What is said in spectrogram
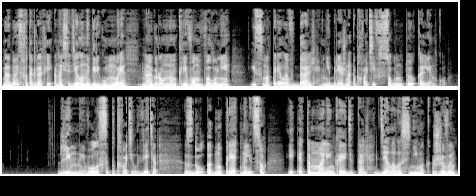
На одной из фотографий она сидела на берегу моря, на огромном кривом валуне и смотрела вдаль, небрежно обхватив согнутую коленку. Длинные волосы подхватил ветер, сдул одну прядь на лицо, и эта маленькая деталь делала снимок живым.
